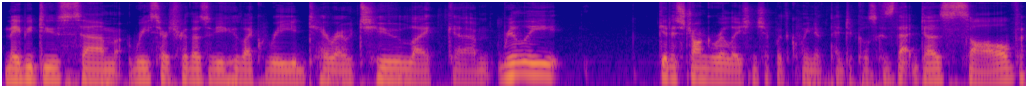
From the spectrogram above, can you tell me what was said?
Maybe do some research for those of you who like read tarot too. Like um, really get a stronger relationship with Queen of Pentacles because that does solve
